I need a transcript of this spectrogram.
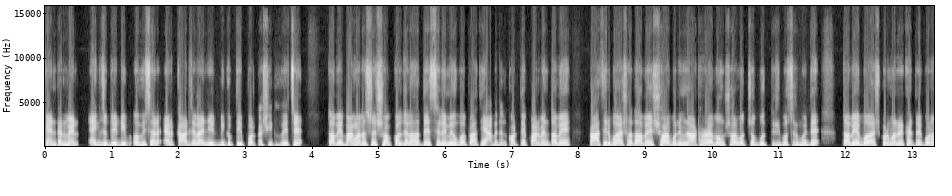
ক্যান্টনমেন্ট এক্সিকিউটিভ অফিসার এর কার্যালয় নিয়োগ বিজ্ঞপ্তি প্রকাশিত হয়েছে। তবে বাংলাদেশের সকল জেলা হতে ছেলেমেয়ে উভয় প্রার্থী আবেদন করতে পারবেন, তবে প্রার্থীর বয়স হতে হবে সর্বনিম্ন আঠারো এবং সর্বোচ্চ বত্রিশ বছরের মধ্যে। তবে বয়স প্রমাণের ক্ষেত্রে কোনো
